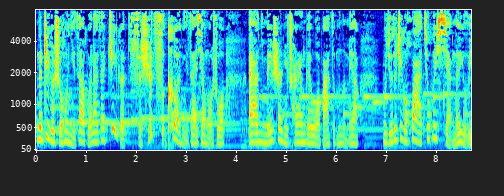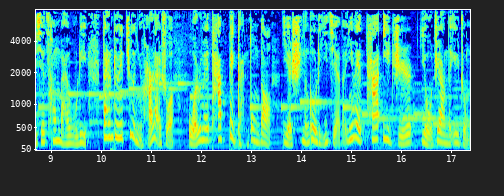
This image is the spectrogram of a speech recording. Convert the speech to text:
那这个时候你再回来，在这个此时此刻，你再向我说：“哎呀，你没事你传染给我吧，怎么怎么样？”我觉得这个话就会显得有一些苍白无力。但是对于这个女孩来说，我认为她被感动到也是能够理解的，因为她一直有这样的一种。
